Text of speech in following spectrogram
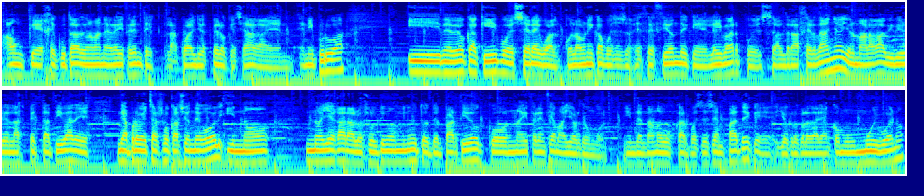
aunque ejecutada de una manera diferente, la cual yo espero que se haga en, en Ipurúa. Y me veo que aquí pues será igual, con la única pues excepción de que el Eibar pues saldrá a hacer daño y el Málaga a vivir en la expectativa de, de aprovechar su ocasión de gol y no no llegar a los últimos minutos del partido con una diferencia mayor de un gol, intentando buscar pues ese empate que yo creo que lo darían como muy bueno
